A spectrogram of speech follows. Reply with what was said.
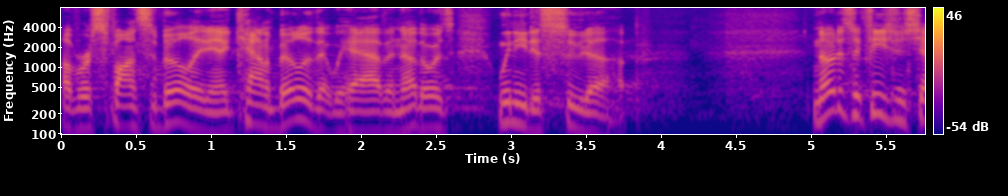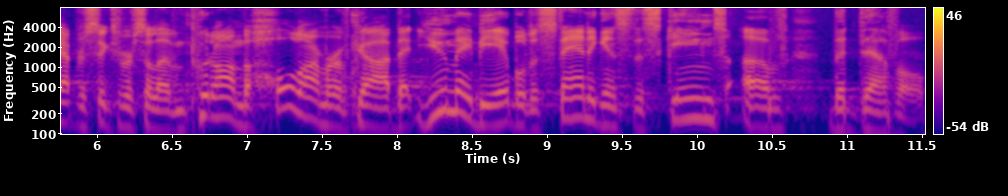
of responsibility and accountability that we have. In other words, we need to suit up. Notice Ephesians chapter 6 verse 11, put on the whole armor of God that you may be able to stand against the schemes of the devil.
